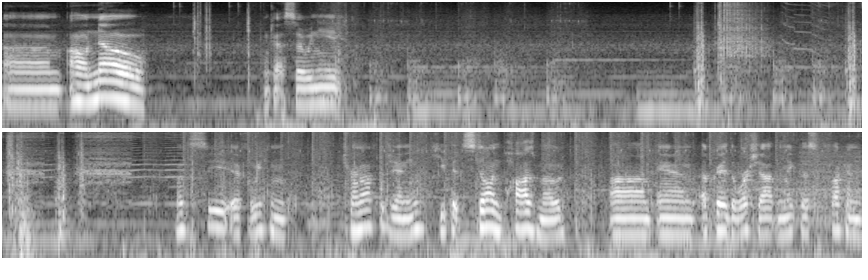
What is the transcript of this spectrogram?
Um, oh no. Okay, so we need... Let's see if we can turn off the Jenny, keep it still in pause mode, um, and upgrade the workshop and make this fucking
